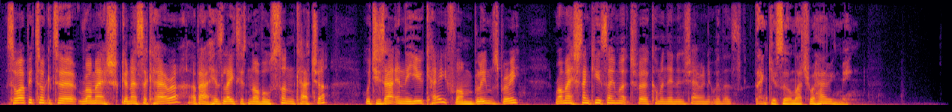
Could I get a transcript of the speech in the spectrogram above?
So I've been talking to Romesh Gunasekera about his latest novel, Suncatcher, which is out in the UK from Bloomsbury. Romesh, thank you so much for coming in and sharing it with us. Thank you so much for having me.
